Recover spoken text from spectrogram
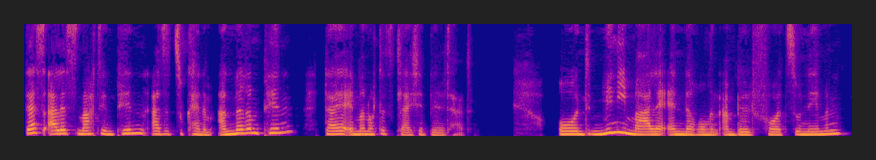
Das alles macht den Pin also zu keinem anderen Pin, da er immer noch das gleiche Bild hat. Und minimale Änderungen am Bild vorzunehmen,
